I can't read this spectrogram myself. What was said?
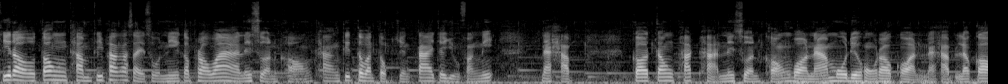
ที่เราต้องทำที่พักอาศัยโซนนี้ก็เพราะว่าในส่วนของทางทิศตะวันตกเฉียงใต้จะอยู่ฝั่งนี้นะครับ ก็ต้องพัดผ่านในส่วนของบ่อน้ำโมเดลของเราก่อนนะครับ แล้วก็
